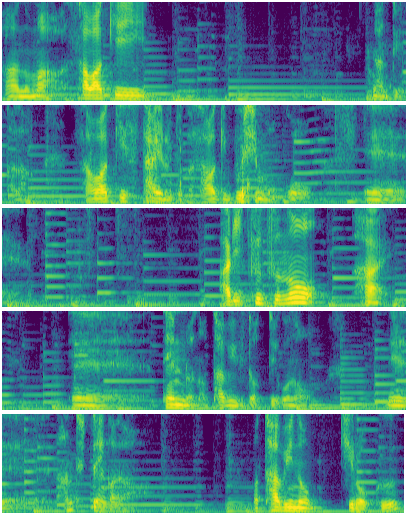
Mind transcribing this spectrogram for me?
あのまあ沢木なんていうかな。沢木スタイルとか沢木節もこう、えー、ありつつのはいえー、天路の旅人っていうこの、ね、なんて言ったらいいかな、まあ、旅の記録。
